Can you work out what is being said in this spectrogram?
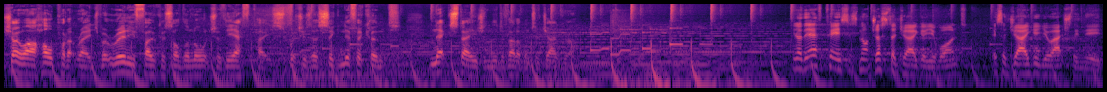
show our whole product range, but really focus on the launch of the F-Pace, which is a significant next stage in the development of Jaguar. You know, the F-Pace is not just a Jaguar you want, it's a Jaguar you actually need.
